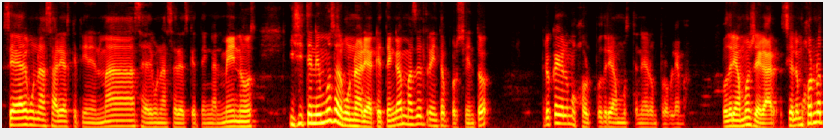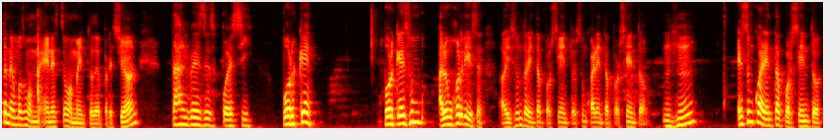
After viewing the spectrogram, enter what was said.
si hay algunas áreas que tienen más, hay algunas áreas que tengan menos. Y si tenemos algún área que tenga más del 30%, creo que ahí a lo mejor podríamos tener un problema. Podríamos llegar, si a lo mejor no tenemos en este momento depresión, Tal vez después sí. ¿Por qué? Porque es un, a lo mejor dicen, es un 30%, es un 40%. Es un 40%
